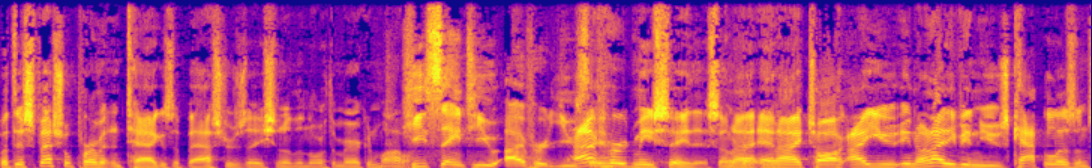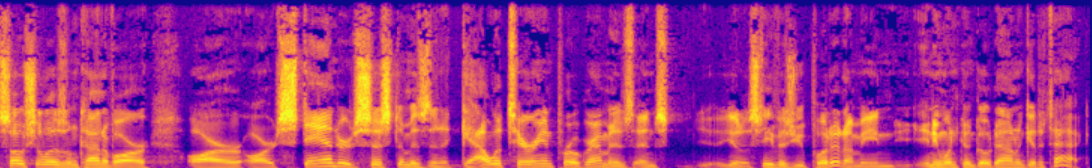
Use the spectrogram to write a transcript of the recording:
But this special permit and tag is a bastardization of the North American model. He's saying to you, I've heard you I've heard me say this, and I Okay, and yeah. I talk. I use you know, and I even use capitalism, socialism, kind of our our our standard system is an egalitarian program, and is, and you know, Steve, as you put it, I mean, anyone can go down and get a tag.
